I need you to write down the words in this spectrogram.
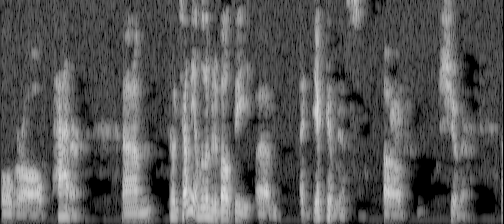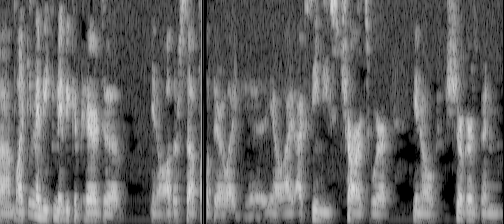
overall pattern. Um, so tell me a little bit about the um, addictiveness of sugar, um, like maybe maybe compared to you know other stuff out there. Like uh, you know, I, I've seen these charts where you know sugar's been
